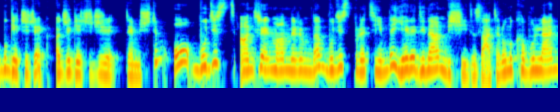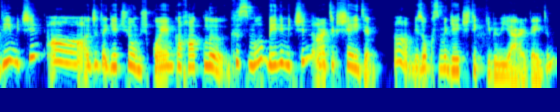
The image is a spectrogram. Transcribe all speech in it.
bu geçecek, acı geçici demiştim. O Budist antrenmanlarımda, Budist pratiğimde yer edinen bir şeydi zaten. Onu kabullendiğim için aa acı da geçiyormuş, Goenka haklı kısmı benim için artık şeydi. Ha, biz o kısmı geçtik gibi bir yerdeydim.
